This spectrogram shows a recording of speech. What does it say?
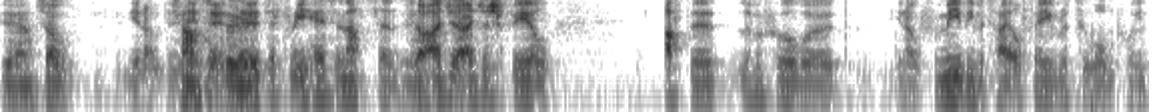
Yeah. So, you know, it's, it's, a, it's, a, free hit in that sense. Yeah. So I, ju- I just feel after Liverpool were, you know, for me they were title favourites at one point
